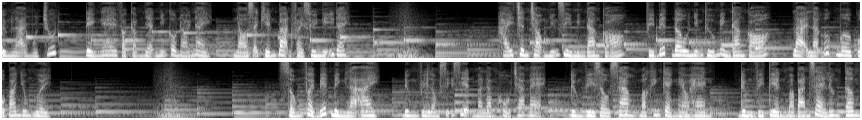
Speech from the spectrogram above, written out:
dừng lại một chút để nghe và cảm nhận những câu nói này. Nó sẽ khiến bạn phải suy nghĩ đấy. Hãy trân trọng những gì mình đang có, vì biết đâu những thứ mình đang có lại là ước mơ của bao nhiêu người. Sống phải biết mình là ai, đừng vì lòng sĩ diện mà làm khổ cha mẹ, đừng vì giàu sang mà khinh kẻ nghèo hèn, đừng vì tiền mà bán rẻ lương tâm,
